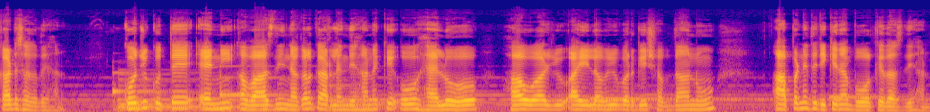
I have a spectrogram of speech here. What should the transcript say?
ਕੱਢ ਸਕਦੇ ਹਨ। ਕੁਝ ਕੁੱਤੇ ਇੰਨੀ ਆਵਾਜ਼ ਦੀ ਨਕਲ ਕਰ ਲੈਂਦੇ ਹਨ ਕਿ ਉਹ hello how are you? I love you ਵਰਗੇ ਸ਼ਬਦਾਂ ਨੂੰ ਆਪਣੇ ਤਰੀਕੇ ਨਾਲ ਬੋਲ ਕੇ ਦੱਸਦੇ ਹਨ।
